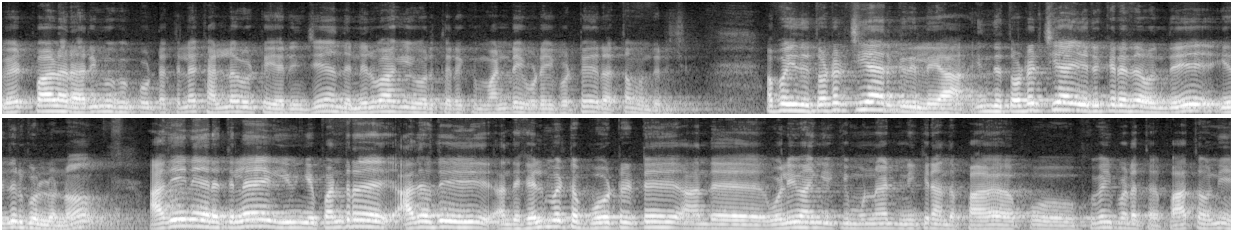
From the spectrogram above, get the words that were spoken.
வேட்பாளர் அறிமுக கூட்டத்தில் கல்லை விட்டு எரிஞ்சு அந்த நிர்வாகி ஒருத்தருக்கு மண்டை உடைபட்டு ரத்தம் வந்துருச்சு. அப்போ இது தொடர்ச்சியாக இருக்குது இல்லையா? இந்த தொடர்ச்சியாக இருக்கிறத வந்து எதிர்கொள்ளணும். அதே நேரத்தில் இவங்க பண்ணுற அதாவது அந்த ஹெல்மெட்டை போட்டுட்டு அந்த ஒளிவாங்கிக்கு முன்னாடி நிற்கிற அந்த ப பு- புகைப்படத்தை பார்த்தோன்னே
